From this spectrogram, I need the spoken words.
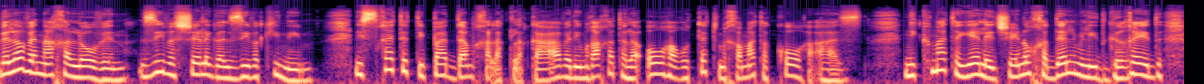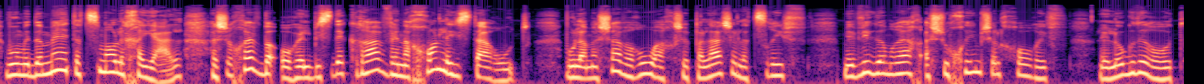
ולובן נחל לובן, זיו השלג על זיו הכינים. נסחטת טיפת דם חלקלקה ונמרחת על האור הרוטט מחמת הקור העז. נקמת הילד שאינו חדל מלהתגרד, והוא מדמה את עצמו לחייל, השוכב באוהל בשדה קרב ונכון להסתערות. ואולם משב הרוח שפלש אל הצריף, מביא גם ריח אשוחים של חורף, ללא גדרות,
